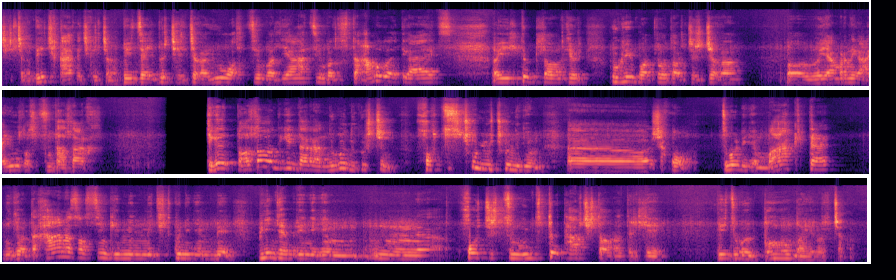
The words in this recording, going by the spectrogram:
хэлж байгаа. Би ч гайхаж хэлж байгаа. Би залбирч хэлж байгаа. Юу болцсон юм бол яац юм бол өстой хамаг байдаг айц элдв төлөө өнөхөр хөгийн бодлууд орж ирж байгаа. Ямар нэг аюул болцсон талаарх Тэгээд 7 хоногийн дараа нөгөө нөхөр чинь хувцсчгүй юучгүй нэг юм шахуу зүгээр нэг юм мактай нэг одоо хаанаас олсон гимн мэдхгүй нэг юм бэ биеийн тамирын нэг юм хуучирсан өндтэй тавчтай ороод ирлээ. Би зүгээр бөөн баяр болж байгаа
